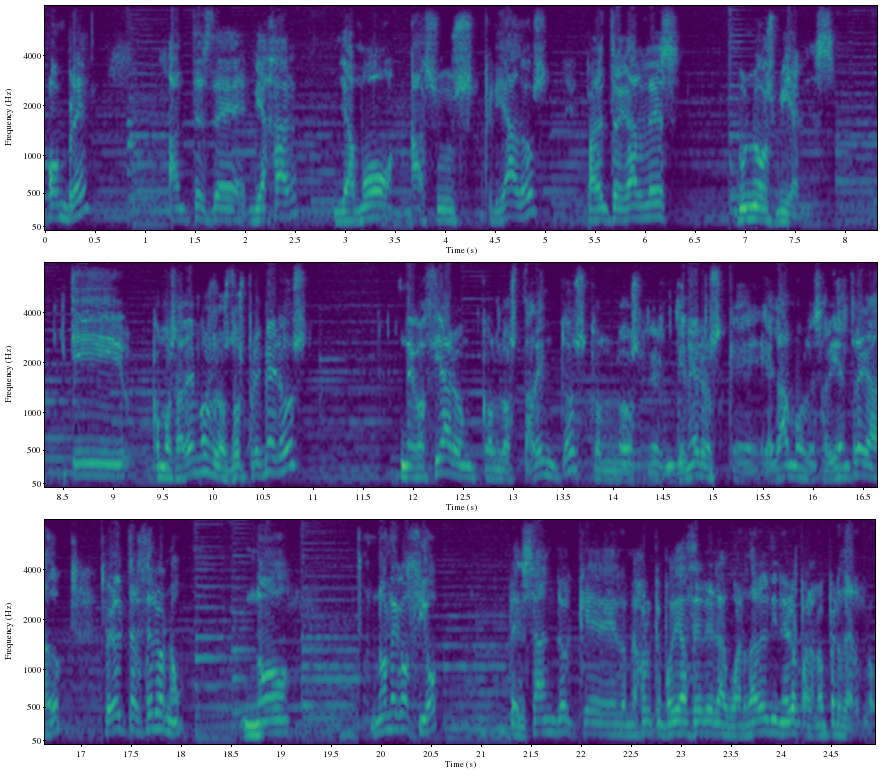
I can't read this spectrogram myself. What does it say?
hombre, antes de viajar, llamó a sus criados para entregarles unos bienes. Y como sabemos, los dos primeros negociaron con los talentos, con los dineros que el amo les había entregado, pero el tercero no, no, no negoció pensando que lo mejor que podía hacer era guardar el dinero para no perderlo.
